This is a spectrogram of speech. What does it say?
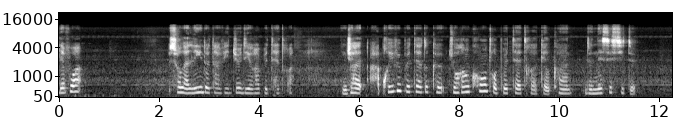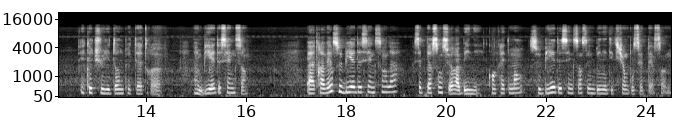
Des fois, sur la ligne de ta vie, Dieu dira peut-être, Dieu a prévu peut-être que tu rencontres peut-être quelqu'un de nécessiteux et que tu lui donnes peut-être un billet de 500. Et à travers ce billet de 500-là, cette personne sera bénie. Concrètement, ce billet de 500, c'est une bénédiction pour cette personne.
